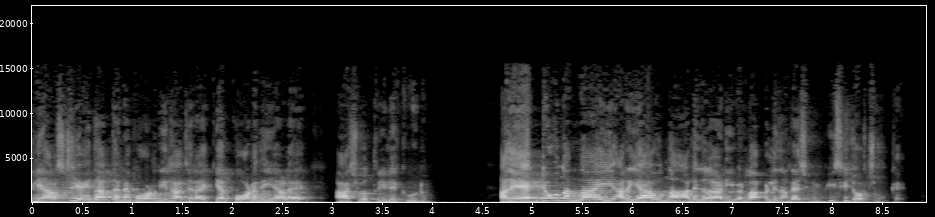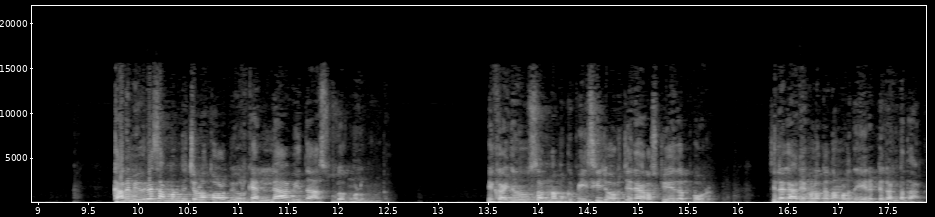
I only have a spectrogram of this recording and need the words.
ഇനി അറസ്റ്റ് ചെയ്താൽ തന്നെ കോടതിയിൽ ഹാജരാക്കിയാൽ കോടതി ഇയാളെ ആശുപത്രിയിലേക്ക് വിടും. അത് ഏറ്റവും നന്നായി അറിയാവുന്ന ആളുകളാണ് ഈ വെള്ളാപ്പള്ളി നടേശനും പി സി ജോർജും ഒക്കെ. കാരണം ഇവരെ സംബന്ധിച്ചിടത്തോളം ഇവർക്ക് എല്ലാവിധ അസുഖങ്ങളും ഉണ്ട് ഈ കഴിഞ്ഞ ദിവസം നമുക്ക് പി സി ജോർജിനെ അറസ്റ്റ് ചെയ്തപ്പോൾ ചില കാര്യങ്ങളൊക്കെ നമ്മൾ നേരിട്ട് കണ്ടതാണ്.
